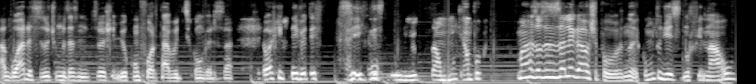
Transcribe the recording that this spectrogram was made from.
Agora, esses últimos 10 minutos, eu achei meio confortável de se conversar. Eu acho que a gente devia ter feito esse há um tempo, mas às vezes é legal, tipo, como tu disse, no final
